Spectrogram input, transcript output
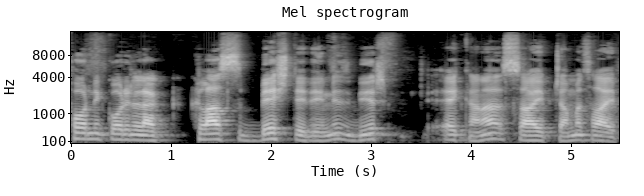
Corning Gorilla Class 5 dediğimiz bir ekrana sahip, cama sahip.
